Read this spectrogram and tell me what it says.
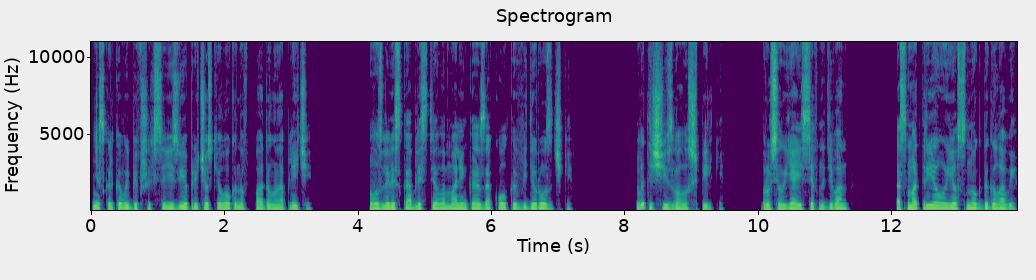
Несколько выбившихся из ее прически локонов падало на плечи. Возле виска блестела маленькая заколка в виде розочки. «Вытащи из волос шпильки», — бросил я и, сев на диван, осмотрел ее с ног до головы.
